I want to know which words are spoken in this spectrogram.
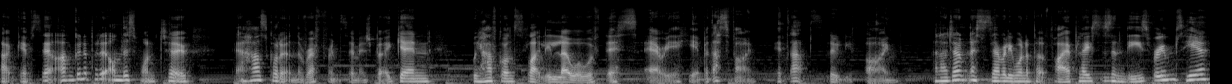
That gives it. I'm going to put it on this one too. It has got it in the reference image, but again, we have gone slightly lower with this area here, but that's fine. It's absolutely fine. And I don't necessarily want to put fireplaces in these rooms here.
